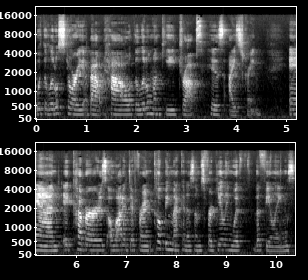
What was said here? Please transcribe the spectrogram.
with a little story about how the little monkey drops his ice cream. And it covers a lot of different coping mechanisms for dealing with the feelings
